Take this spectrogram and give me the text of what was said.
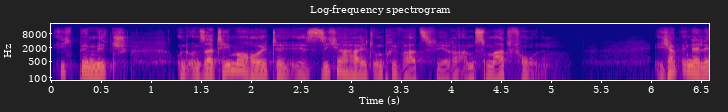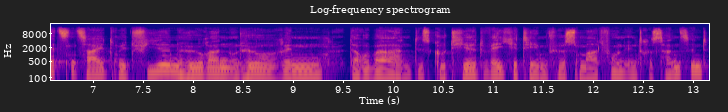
Ich bin Mitch und unser Thema heute ist Sicherheit und Privatsphäre am Smartphone. Ich habe in der letzten Zeit mit vielen Hörern und Hörerinnen darüber diskutiert, welche Themen für Smartphone interessant sind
